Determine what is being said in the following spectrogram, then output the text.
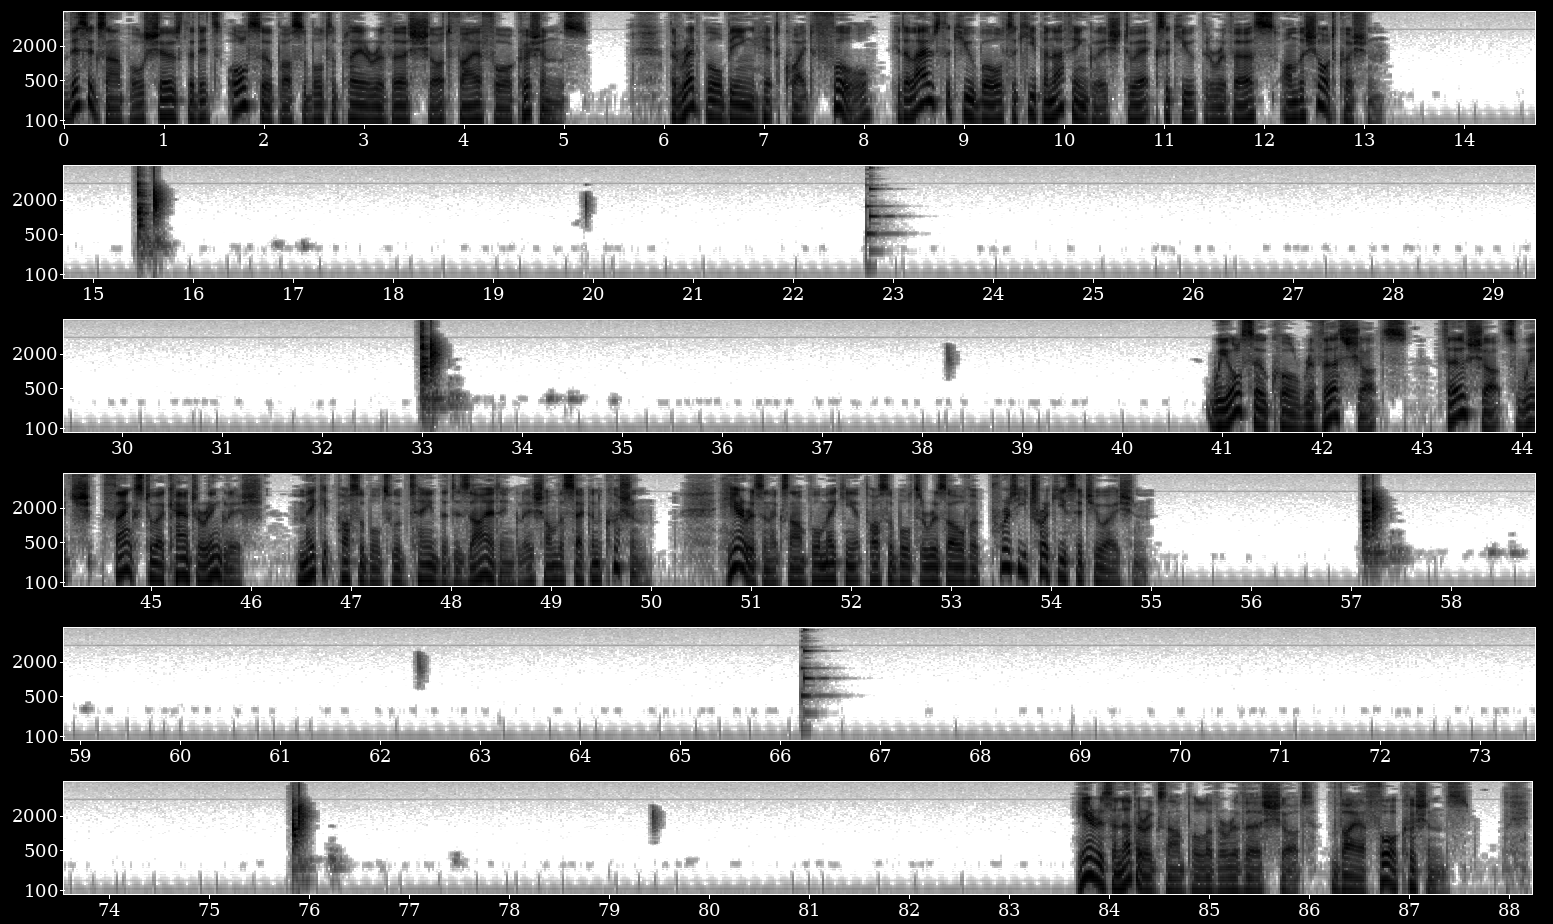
This example shows that it's also possible to play a reverse shot via four cushions. The red ball being hit quite full, it allows the cue ball to keep enough English to execute the reverse on the short cushion. We also call reverse shots those shots which, thanks to a counter English, make it possible to obtain the desired English on the second cushion. Here is an example making it possible to resolve a pretty tricky situation. Here is another example of a reverse shot via four cushions.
